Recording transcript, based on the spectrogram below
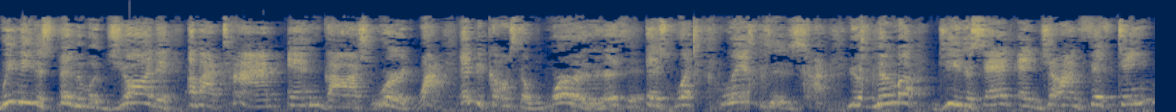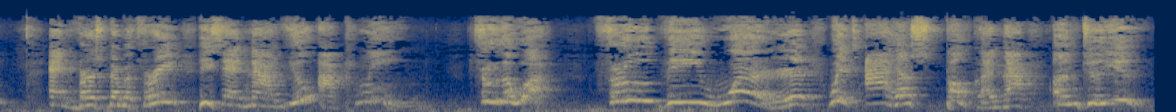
We need to spend the majority of our time in God's Word. Why? It's because the Word is what cleanses. You remember Jesus said in John 15 and verse number 3, he said, Now you are clean through the what? Through the word which I have spoken now unto you.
